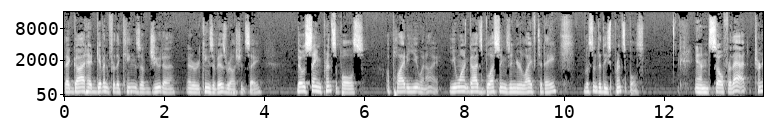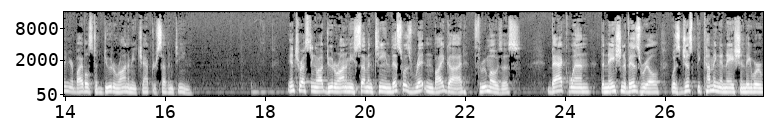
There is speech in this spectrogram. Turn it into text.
that God had given for the kings of Judah, or kings of Israel, I should say, those same principles apply to you and I. You want God's blessings in your life today? Listen to these principles. And so, for that, turn in your Bibles to Deuteronomy chapter 17. Interesting about Deuteronomy 17, this was written by God through Moses back when the nation of Israel was just becoming a nation. They were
